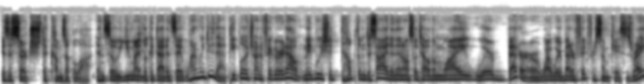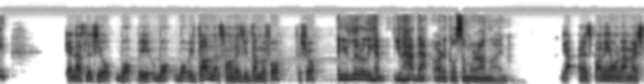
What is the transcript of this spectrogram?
is a search that comes up a lot. And so you might look at that and say, why don't we do that? People are trying to figure it out. Maybe we should help them decide and then also tell them why we're better or why we're better fit for some cases, right? Yeah, and that's literally what we what what we've done. That's one of the things we've done before, for sure. And you literally have you have that article somewhere online. Yeah, and it's I think one of our most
